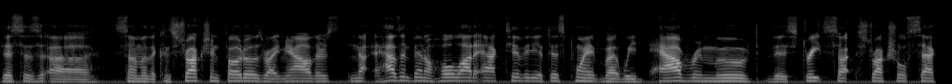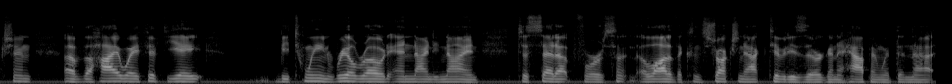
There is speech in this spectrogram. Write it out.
This is uh, some of the construction photos right now. There's not, hasn't been a whole lot of activity at this point, but we have removed the street structural section of the Highway 58 between Real Road and 99 to set up for some, a lot of the construction activities that are going to happen within that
